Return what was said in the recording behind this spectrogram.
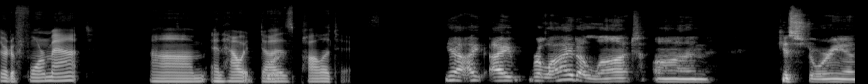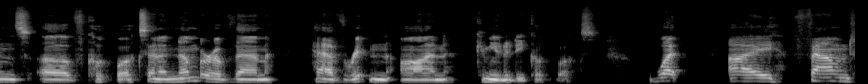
sort of format um, and how it does sure. politics. Yeah, I, I relied a lot on historians of cookbooks, and a number of them have written on community cookbooks. What I found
